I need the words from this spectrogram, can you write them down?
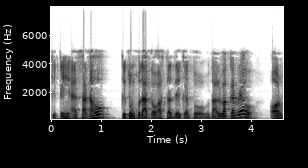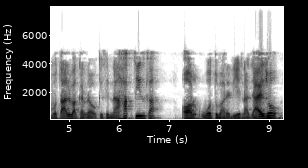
कि कहीं ऐसा ना हो कि तुम खुदा का वास्ता देकर तो मुतालबा कर रहे हो और मुतालबा कर रहे हो किसी नाहक चीज़ का और वो तुम्हारे लिए नाजायज हो।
